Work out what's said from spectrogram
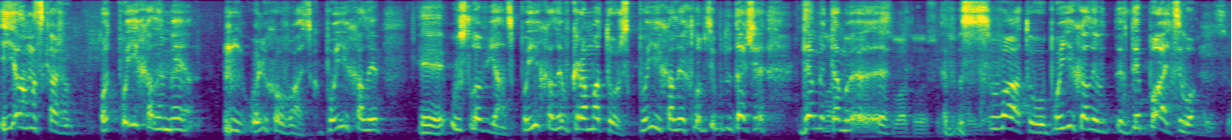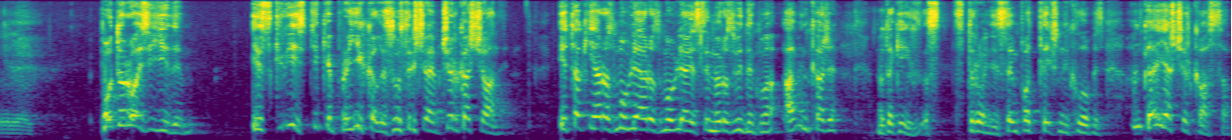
І я вам скажу: от поїхали ми в Ольховацьку, поїхали у Слов'янськ, поїхали в Краматорськ, поїхали, хлопці будуть далі, де ми там е, в Сватово, поїхали в в Дебальцево. По дорозі їдемо. І скрізь тільки приїхали, зустрічаємо черкащани. І так я розмовляю, розмовляю з цими розвідниками, а він каже, ну такий стройний, симпатичний хлопець. А він каже, я з Черкаса.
